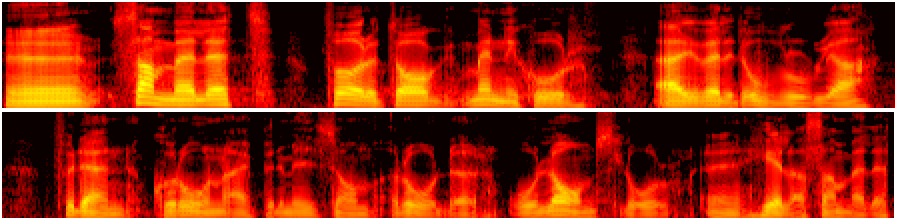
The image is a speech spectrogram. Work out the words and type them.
Eh, samhället, företag, människor är ju väldigt oroliga för den coronaepidemi som råder och lamslår eh, hela samhället.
